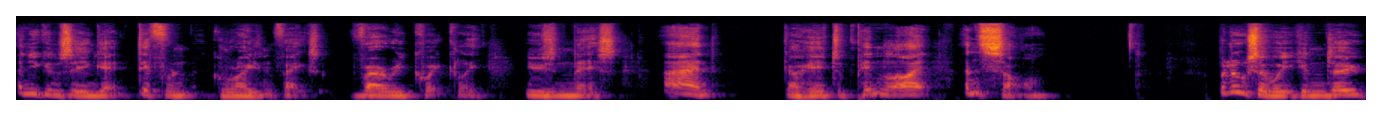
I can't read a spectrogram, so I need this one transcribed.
and you can see and get different gradient effects very quickly using this and go here to pin light and so on. But also what you can do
